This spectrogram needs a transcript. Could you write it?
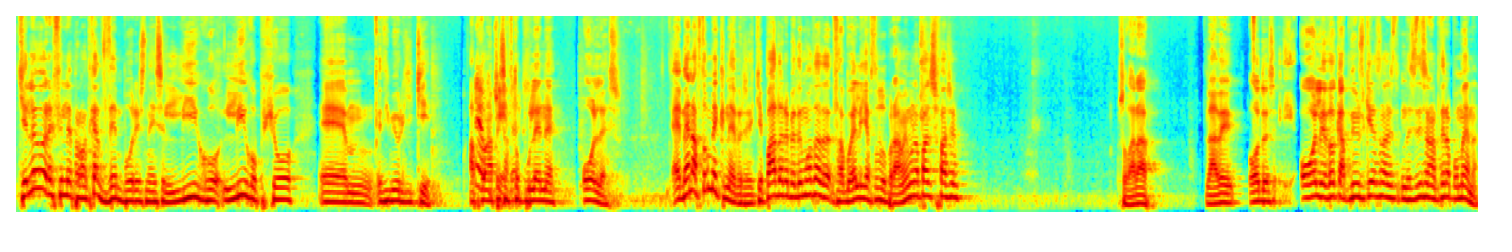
και λέω, ρε φίλε, πραγματικά δεν μπορείς να είσαι λίγο, λίγο πιο ε, δημιουργική. Από Ε, το να οκ, πεις αυτό εντάξει. που λένε όλες. Εμένα αυτό με εκνεύριζε. Και πάντα ρε παιδί μου, όταν θα μου έλεγε αυτό το πράγμα, ήμουν πάντα σε φάση. Σοβαρά. Δηλαδή, όντως, όλοι εδώ καπνίζουν και ήρθαν να, να ζητήσουν αναπτήρα από μένα.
